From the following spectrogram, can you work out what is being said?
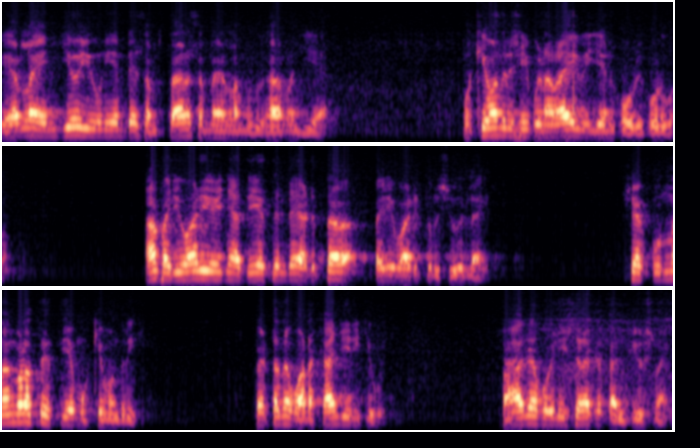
കേരള എൻ ജി ഒ യൂണിയന്റെ സംസ്ഥാന സമ്മേളനം ഉദ്ഘാടനം ചെയ്യാൻ മുഖ്യമന്ത്രി ശ്രീ പിണറായി വിജയൻ കോഴിക്കോട് വന്നു. ആ പരിപാടി കഴിഞ്ഞ് അദ്ദേഹത്തിന്റെ അടുത്ത പരിപാടി തൃശ്ശൂരിലായി പക്ഷെ കുന്നംകുളത്ത് എത്തിയ മുഖ്യമന്ത്രി പെട്ടെന്ന് വടക്കാഞ്ചേരിക്ക് പോയി. ആകെ പോലീസിനൊക്കെ കൺഫ്യൂഷനായി.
